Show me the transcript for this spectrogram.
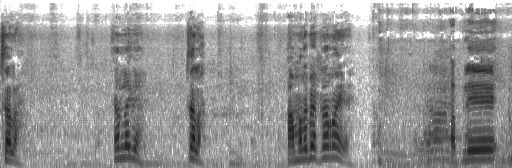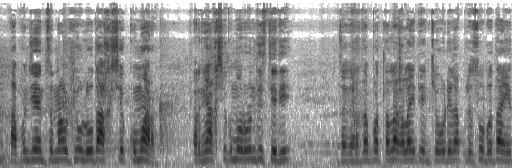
चला. यांना घ्या. चला. आम्हाला भेटणार नाही. काय? आपले आपण जे यांचं नाव ठेवलं होतं अक्षय कुमार कारण हे अक्षय कुमारवरून दिसते ती. त्याचा घरचा पत्ता लागला आहे त्यांचे वडील आपल्यासोबत आहेत.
